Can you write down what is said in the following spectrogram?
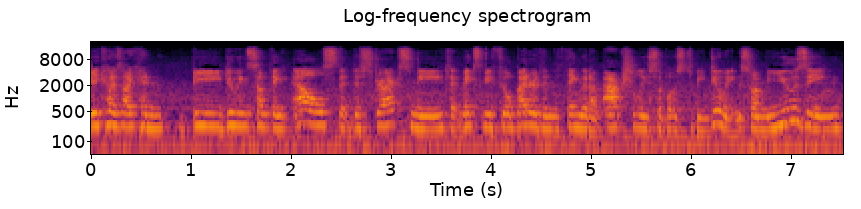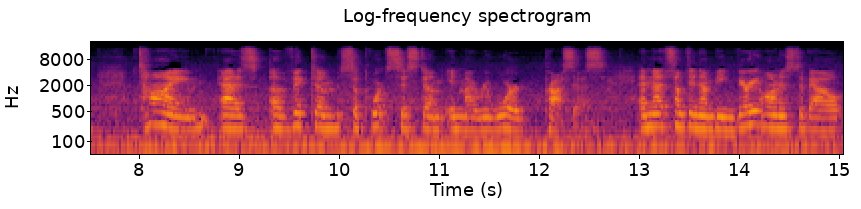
because I can be doing something else that distracts me, that makes me feel better than the thing that I'm actually supposed to be doing. So I'm using time as a victim support system in my reward process. And that's something I'm being very honest about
